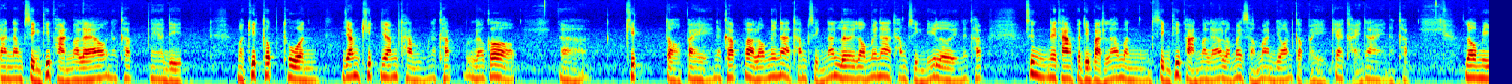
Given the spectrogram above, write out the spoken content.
การนำสิ่งที่ผ่านมาแล้วนะครับ ในอดีตมาคิดทบทวนย้ำคิดย้ำทำนะครับ แล้วก็คิดต่อไปนะครับ ว่าเราไม่น่าทำสิ่งนั้นเลย เราไม่น่าทำสิ่งนี้เลยนะครับ ซึ่งในทางปฏิบัติแล้วมันสิ่งที่ผ่านมาแล้วเราไม่สามารถย้อนกลับไปแก้ไขได้นะครับ เรามี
